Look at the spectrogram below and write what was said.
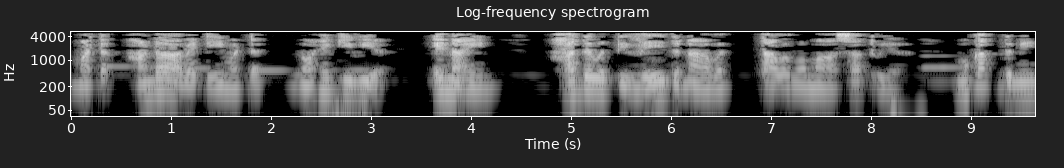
මට හඬා වැටීමට නොහැකි විය. එනයින් හදවති වේදනාව තවම මා සතුය. මොකක්ද මේ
